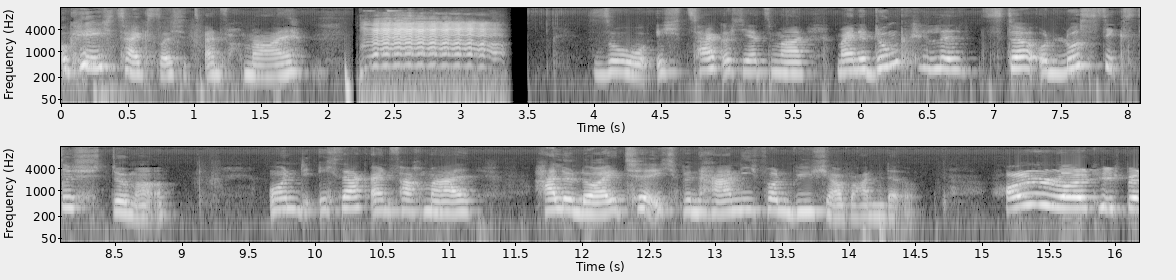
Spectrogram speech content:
Okay, ich zeige es euch jetzt einfach mal. So, ich zeige euch jetzt mal meine dunkelste und lustigste Stimme. Und ich sag einfach mal, hallo Leute, ich bin Hani von Bücherbande. Hallo Leute, ich bin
